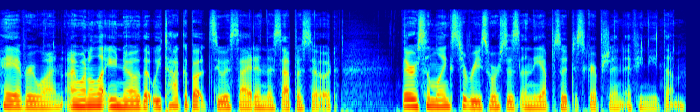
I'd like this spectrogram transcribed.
Hey everyone, I want to let you know that we talk about suicide in this episode. There are some links to resources in the episode description if you need them.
